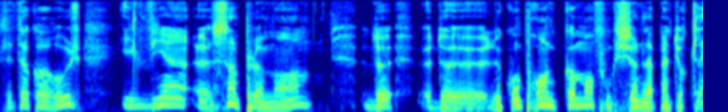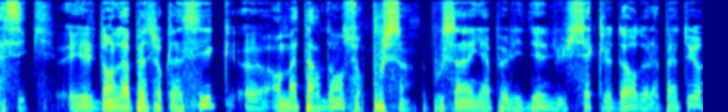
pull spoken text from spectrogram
Cet ocre rouge, il vient euh, simplement de, de, comprendre comment fonctionne la peinture classique. Et dans la peinture classique, euh, en m'attardant sur Poussin. Poussin, il y a un peu l'idée du siècle d'or de la peinture,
